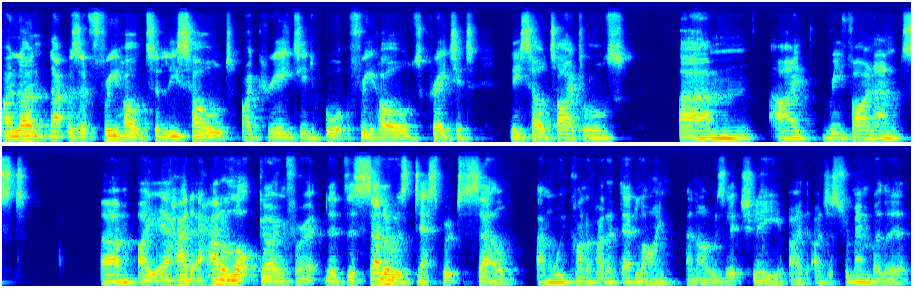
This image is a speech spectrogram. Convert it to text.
I learned that was a freehold to leasehold. I created, bought the freehold, created leasehold titles. Um, I refinanced. Um, I had had a lot going for it. The, the seller was desperate to sell, and we kind of had a deadline. And I was literally, I, I just remember the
